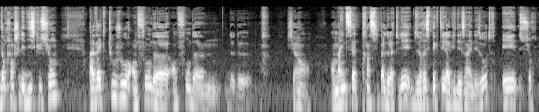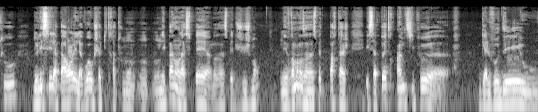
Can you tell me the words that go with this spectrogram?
d'enclencher des discussions avec toujours en fond de, en fond de, de, de je dirais en, en mindset principal de l'atelier, de respecter la vie des uns et des autres et surtout de laisser la parole et la voix au chapitre à tout le monde. On n'est pas dans l'aspect dans un aspect de jugement, on est vraiment dans un aspect de partage et ça peut être un petit peu euh, galvaudé ou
